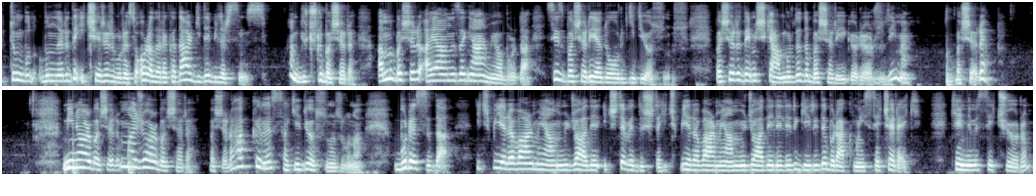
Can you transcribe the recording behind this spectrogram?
bütün bu, bunları da içerir burası. Oralara kadar gidebilirsiniz. Tamam, güçlü başarı. Ama başarı ayağınıza gelmiyor burada. Siz başarıya doğru gidiyorsunuz. Başarı demişken burada da başarıyı görüyoruz değil mi? Başarı. Minör başarı, majör başarı. Başarı hakkınız, hak ediyorsunuz bunu. Burası da hiçbir yere varmayan mücadele, içte ve dışta hiçbir yere varmayan mücadeleleri geride bırakmayı seçerek kendimi seçiyorum.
